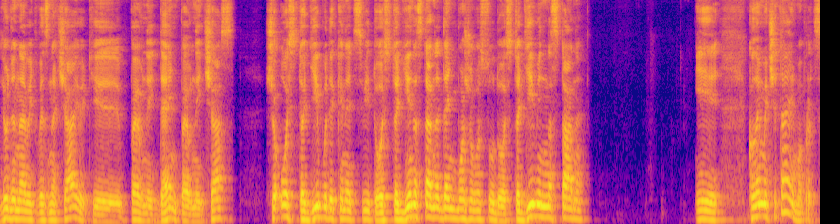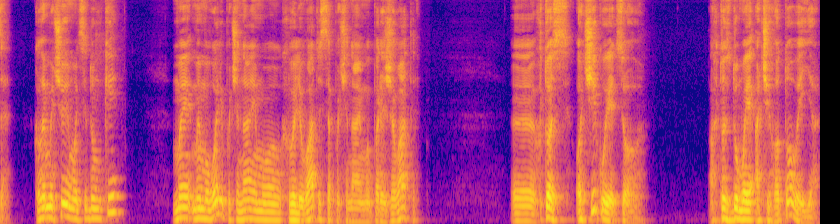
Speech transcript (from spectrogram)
люди навіть визначають е, певний день, певний час, що ось тоді буде кінець світу, ось тоді настане День Божого суду, ось тоді він настане. І коли ми читаємо про це, коли ми чуємо ці думки, ми мимоволі починаємо хвилюватися, починаємо переживати. Е, хтось очікує цього, а хтось думає, а чи готовий я?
